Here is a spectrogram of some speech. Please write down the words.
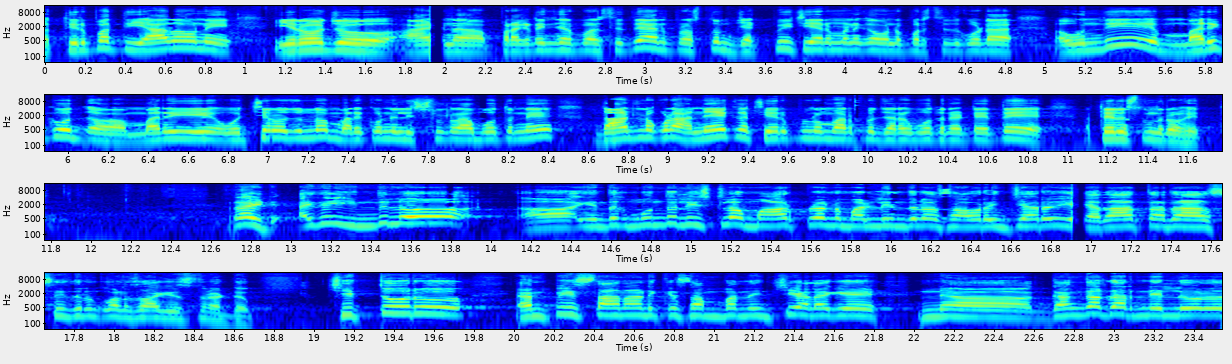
తిరుపతి యాదవ్ని ఈరోజు ఆయన ప్రకటించిన పరిస్థితి. ఆయన ప్రస్తుతం జడ్పీ చైర్మన్గా ఉన్న పరిస్థితి కూడా ఉంది. మరికొ మరి వచ్చే రోజుల్లో మరికొన్ని లిస్టులు రాబోతున్నాయి. దాంట్లో కూడా అనేక చేర్పులు మార్పులు జరగబోతున్నట్టయితే తెలుస్తుంది రోహిత్. రైట్ అయితే ఇందులో ఇంతకు ముందు లిస్టులో మార్పులను మళ్ళీ ఇందులో సవరించారు. యథాతథ స్థితిని కొనసాగిస్తున్నట్టు. చిత్తూరు ఎంపీ స్థానానికి సంబంధించి అలాగే గంగాధర్ నెల్లూరు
